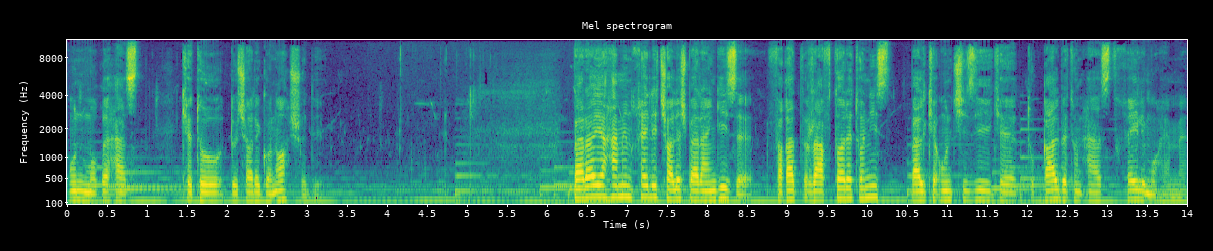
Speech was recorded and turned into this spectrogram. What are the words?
اون موقع هست که تو دچار گناه شدی. برای همین خیلی چالش برانگیزه. فقط رفتار تو نیست بلکه اون چیزی که تو قلبتون هست خیلی مهمه.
